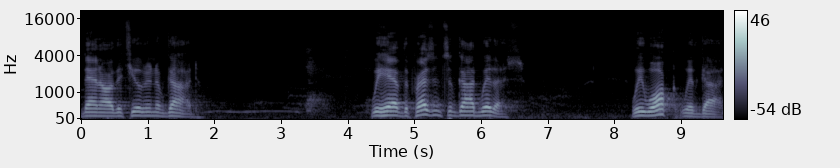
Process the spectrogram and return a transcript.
than are the children of God. We have the presence of God with us. We walk with God.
